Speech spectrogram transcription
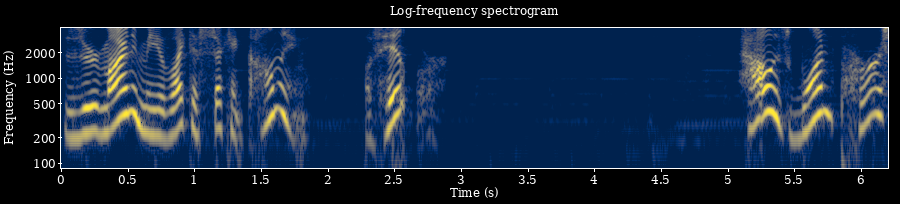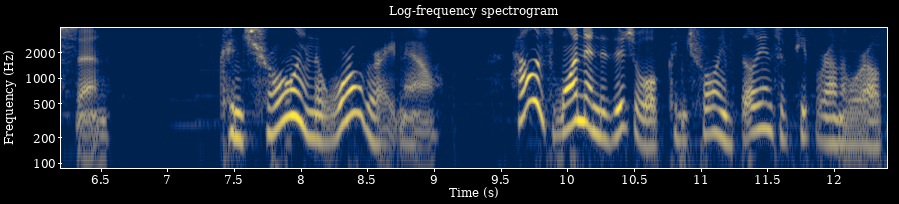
This is reminding me of like a second coming of Hitler. How is one person controlling the world right now? How is one individual controlling billions of people around the world?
